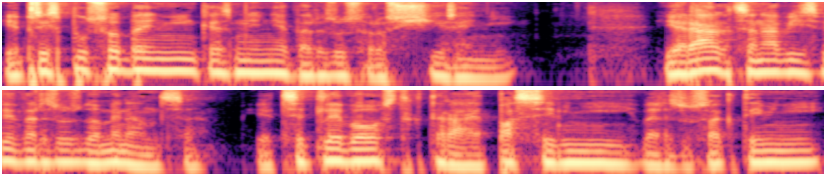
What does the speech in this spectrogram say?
Je přizpůsobení ke změně versus rozšíření. Je reakce na výzvy versus dominance. Je citlivost, která je pasivní versus aktivní.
